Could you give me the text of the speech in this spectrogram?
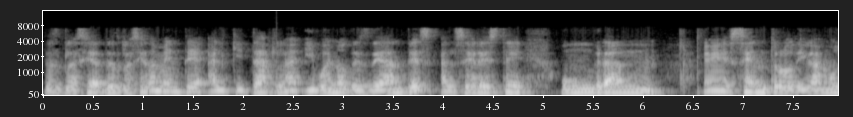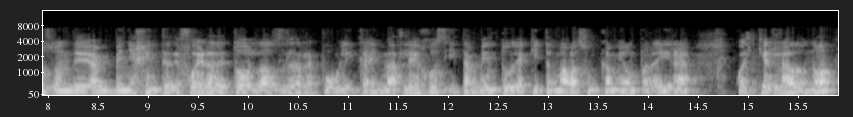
desgraciadamente, al quitarla, y bueno, desde antes, al ser este un gran eh, centro, digamos, donde venía gente de fuera, de todos lados de la República y más lejos, y también tú de aquí tomabas un camión para ir a cualquier lado, ¿no?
